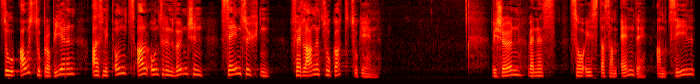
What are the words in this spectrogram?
zu, auszuprobieren, als mit uns all unseren Wünschen, Sehnsüchten, Verlangen zu Gott zu gehen. Wie schön, wenn es so ist, dass am Ende, am Ziel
